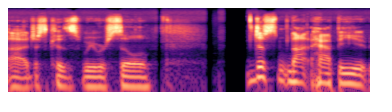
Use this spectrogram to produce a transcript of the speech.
uh, just because we were still just not happy.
